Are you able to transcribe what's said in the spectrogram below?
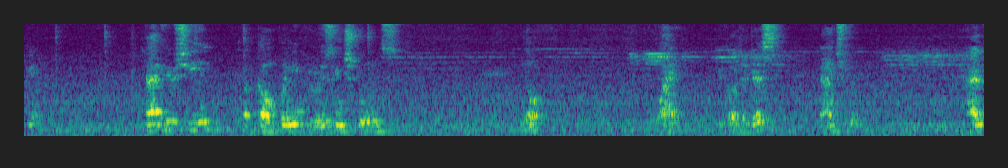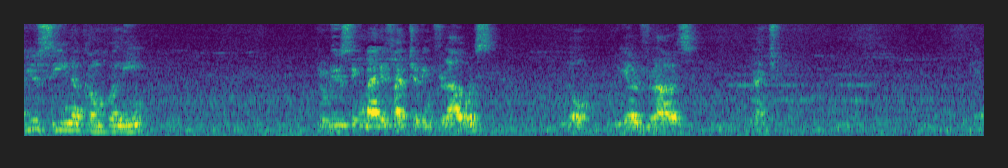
Okay? Have you seen a company producing stones? No? Why? Because it is natural. Have you seen a company producing manufacturing flowers? No. Real flowers, natural. Okay?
